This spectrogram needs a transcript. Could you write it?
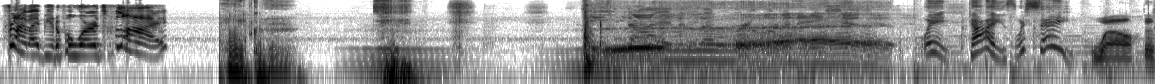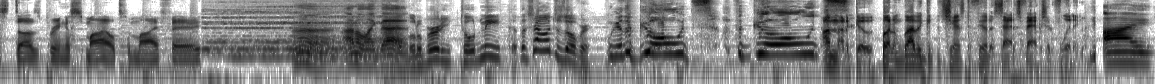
Fly, my beautiful words, fly. Okay. Wait, guys, we're safe. Well, this does bring a smile to my face. Uh, I don't like that. Little birdie told me that the challenge is over. We're the goats! The goats! I'm not a goat, but I'm glad we get the chance to feel the satisfaction of winning. I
